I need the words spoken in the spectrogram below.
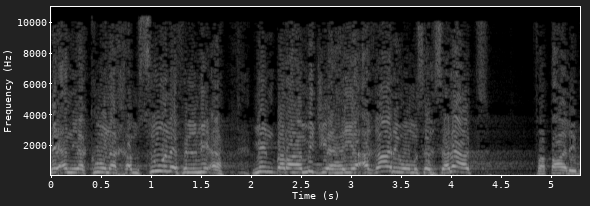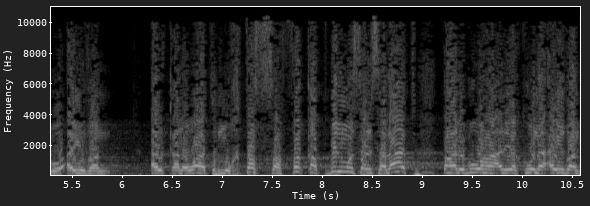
بأن يكون خمسون في المئة من برامجها هي أغاني ومسلسلات فطالبوا أيضا القنوات المختصة فقط بالمسلسلات طالبوها أن يكون أيضا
